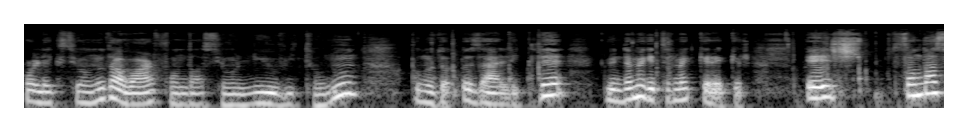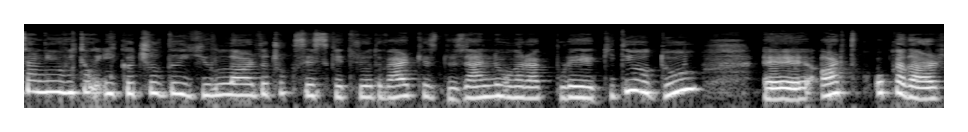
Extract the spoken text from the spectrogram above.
koleksiyonu da var Fondasyon Louis Vuitton'un. Bunu da özellikle gündeme getirmek gerekir. E, Fondasyon Louis Vuitton ilk açıldığı yıllarda çok ses getiriyordu ve herkes düzenli olarak buraya gidiyordu. E, artık o kadar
